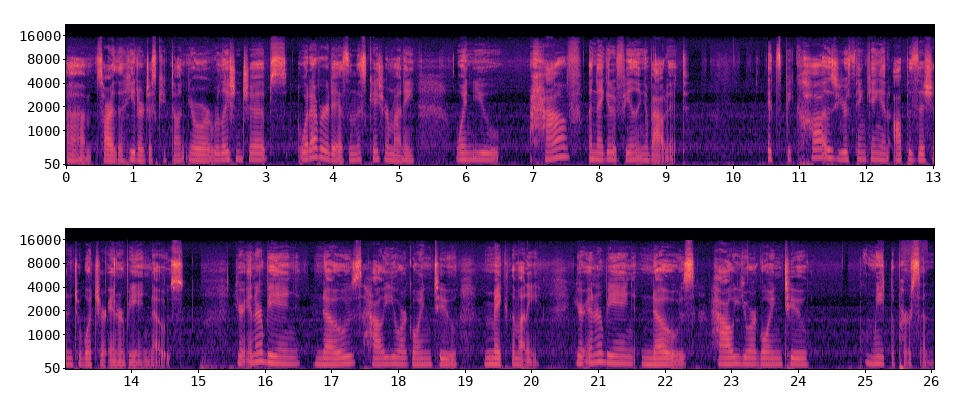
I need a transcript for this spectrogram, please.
um, sorry, the heater just kicked on, your relationships, whatever it is, in this case, your money, when you have a negative feeling about it, it's because you're thinking in opposition to what your inner being knows. Your inner being knows how you are going to make the money. Your inner being knows how you are going to meet the person.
